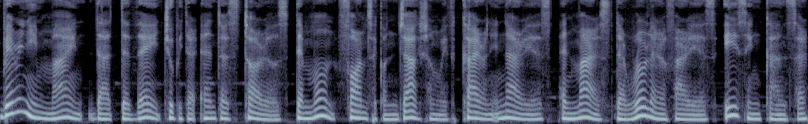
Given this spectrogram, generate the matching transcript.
Bearing in mind that the day Jupiter enters Taurus, the moon forms a conjunction with Chiron in Aries, and Mars, the ruler of Aries, is in Cancer,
